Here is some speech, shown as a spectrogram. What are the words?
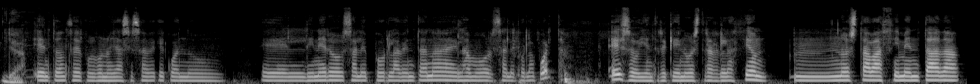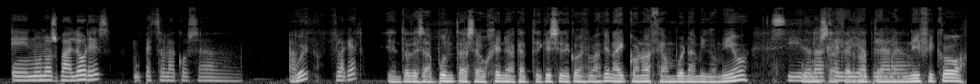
Ya. Entonces, pues bueno, ya se sabe que cuando el dinero sale por la ventana, el amor sale por la puerta. Eso, y entre que nuestra relación mm, no estaba cimentada en unos valores, empezó la cosa a Bueno. flaquear. Y entonces apuntas a Eugenio a catequesis de confirmación, ahí conoce a un buen amigo mío, Sí, un don Ángel sacerdote Villaplana. magnífico,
